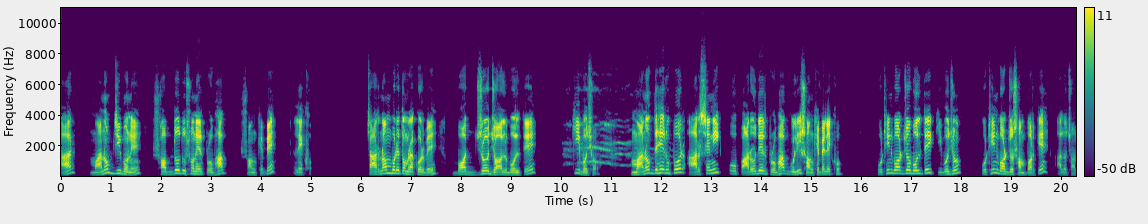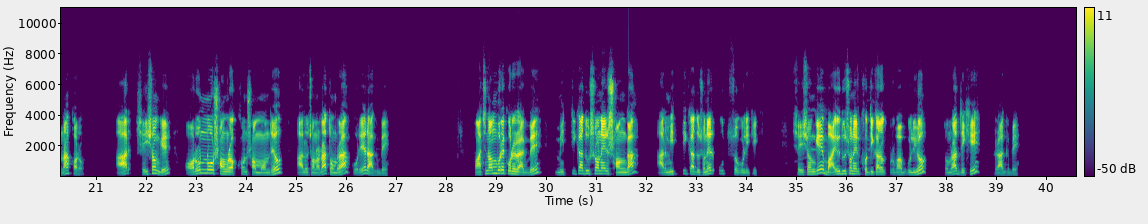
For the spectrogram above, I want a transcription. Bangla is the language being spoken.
আর মানব জীবনে শব্দ দূষণের প্রভাব সংক্ষেপে লেখো। চার নম্বরে তোমরা করবে বজ্র জল বলতে কি বোঝো? মানবদেহের উপর আর্সেনিক ও পারদের প্রভাবগুলি সংক্ষেপে লেখো। কঠিন বর্জ্য বলতে কি বোঝো? কঠিন বর্জ্য সম্পর্কে আলোচনা করো। আর সেই সঙ্গে অরণ্য সংরক্ষণ সম্বন্ধেও আলোচনাটা তোমরা করে রাখবে। পাঁচ নম্বরে করে রাখবে মৃত্তিকা দূষণের সংজ্ঞা আর মৃত্তিকা দূষণের উৎসগুলি কী কী? সেই সঙ্গে বায়ু দূষণের ক্ষতিকারক প্রভাবগুলিও তোমরা দেখে রাখবে।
